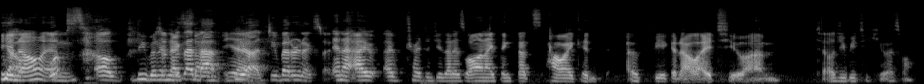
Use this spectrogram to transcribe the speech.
yeah, know, and whoops. I'll do better next time. Yeah. yeah. do better next time. And I I've tried to do that as well and I think that's how I could be a good ally to um to LGBTQ as well.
